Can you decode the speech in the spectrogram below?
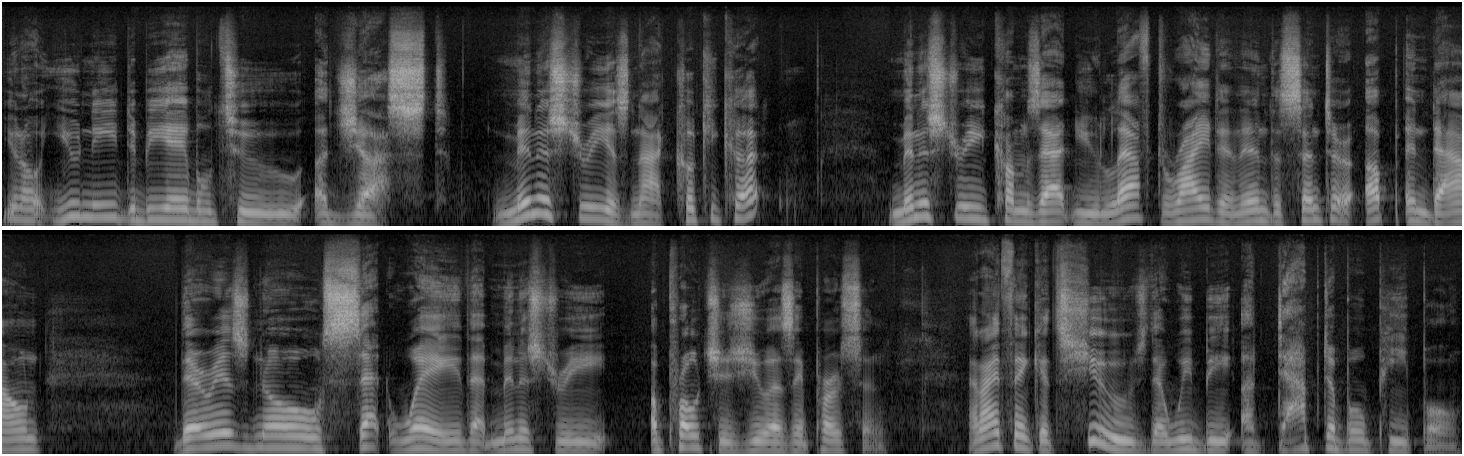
you know, you need to be able to adjust. Ministry is not cookie cut. Ministry comes at you left, right, and in the center, up and down. There is no set way that ministry approaches you as a person. And I think it's huge that we be adaptable people.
